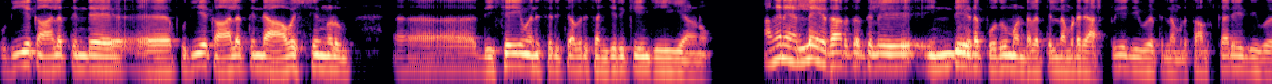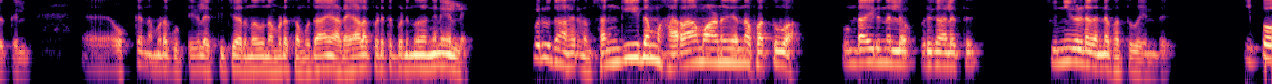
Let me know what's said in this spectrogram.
പുതിയ കാലത്തിന്റെ പുതിയ കാലത്തിന്റെ ആവശ്യങ്ങളും ദിശയും അനുസരിച്ച് അവർ സഞ്ചരിക്കുകയും ചെയ്യുകയാണോ? അങ്ങനെയല്ല യഥാർത്ഥത്തിൽ ഇന്ത്യയുടെ പൊതുമണ്ഡലത്തിൽ നമ്മുടെ രാഷ്ട്രീയ ജീവിതത്തിൽ നമ്മുടെ സാംസ്കാരിക ജീവിതത്തിൽ ഒക്കെ നമ്മുടെ കുട്ടികൾ എത്തിച്ചേർന്നതും നമ്മുടെ സമുദായം അടയാളപ്പെടുത്തപ്പെടുന്നതും അങ്ങനെയല്ലേ? ഒരു ഉദാഹരണം സംഗീതം ഹറാമാണ് എന്ന ഫത്തുവ ഉണ്ടായിരുന്നല്ലോ ഒരു കാലത്ത്. സുന്നികളുടെ തന്നെ ഫത്തുവയുണ്ട് ഇപ്പോ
